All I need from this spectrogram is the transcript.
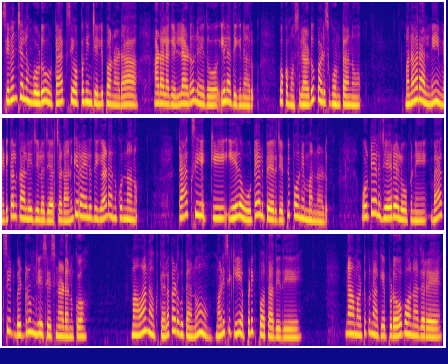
శివంచలంగోడు టాక్సీ ఒప్పగించి వెళ్ళిపోనాడా ఆడలాగెళ్ళాడో లేదో ఇలా దిగినారు. ఒక ముసలాడు పడుసుకుంటాను. మనవరాల్ని మెడికల్ కాలేజీలో చేర్చడానికి రైలు దిగాడు అనుకున్నాను టాక్సీ ఎక్కి ఏదో హోటల్ పేరు చెప్పి పోనిమ్మన్నాడు. హోటల్ చేరే లోపుని బ్యాక్ సీట్ బెడ్రూమ్ చేసేసినాడనుకో. మావా నాకు తెలకడుగుతాను మడిసికి ఎప్పటికి పోతుంది ఇది? నా మటుకు నాకెప్పుడో పోనాదరే.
